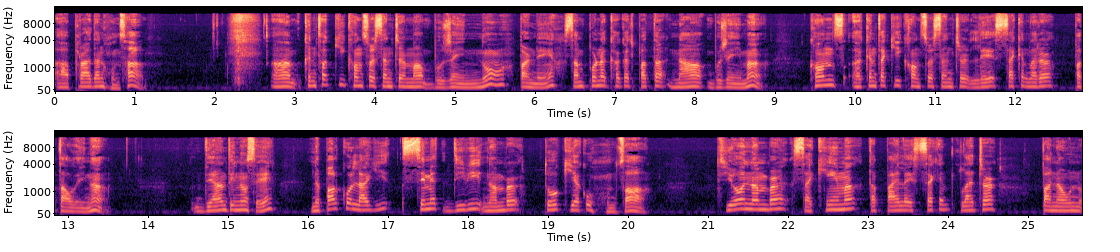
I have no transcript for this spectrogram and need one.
प्रदान हुन्छ कन्टकी कन्सर्ट सेन्टरमा बुझाइनु पर्ने सम्पूर्ण कागजपत्र नबुझाइमा कन्स कन्टकी कन्सर्ट सेन्टरले सेकेन्ड लेटर पठाउँदैन ध्यान दिनुहोस् है नेपालको लागि सीमित डिभी नम्बर तोकिएको हुन्छ त्यो नम्बर सकिएमा तपाईँलाई सेकेन्ड लेटर पाउनु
